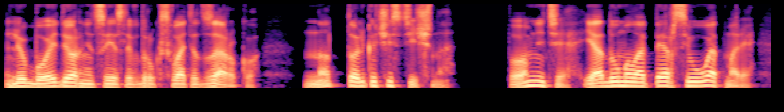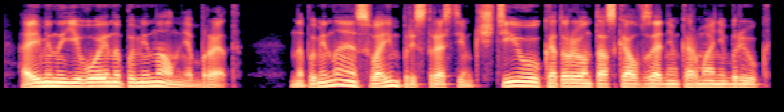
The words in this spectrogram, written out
Любой дернется, если вдруг схватят за руку — но только частично. Помните, я думал о Перси Уэтморе, а именно его и напоминал мне Брэд. Напоминая своим пристрастием к чтиву, которое он таскал в заднем кармане брюк,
